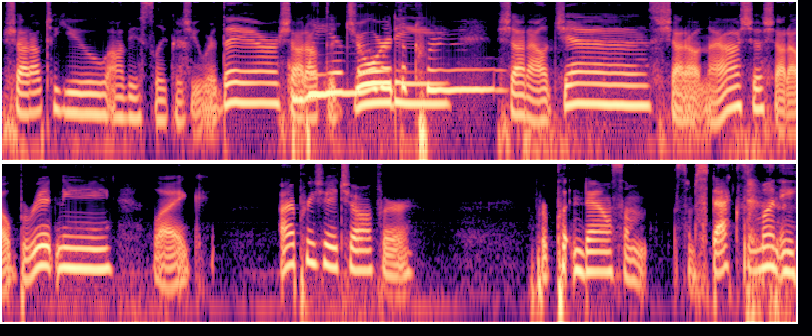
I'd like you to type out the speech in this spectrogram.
Shout out to you obviously cuz you were there. Shout out to Jordy. Shout out Jazz. Shout out Nyasha. Shout out Brittany. Like I appreciate y'all for for putting down some some stacks of money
